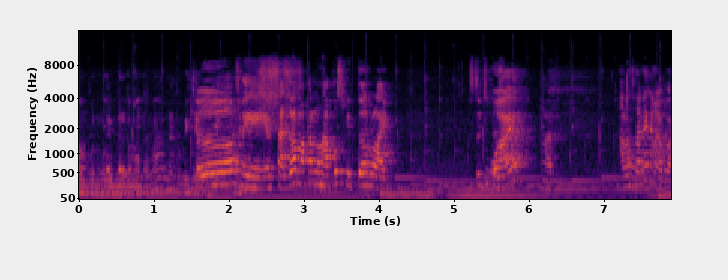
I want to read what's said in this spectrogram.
ampun lebar ke mana-mana pembicaraan Terus nih Instagram akan menghapus fitur like. Setuju? Why? Alasannya kenapa?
